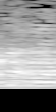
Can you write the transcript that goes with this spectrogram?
ஆண்டவரே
